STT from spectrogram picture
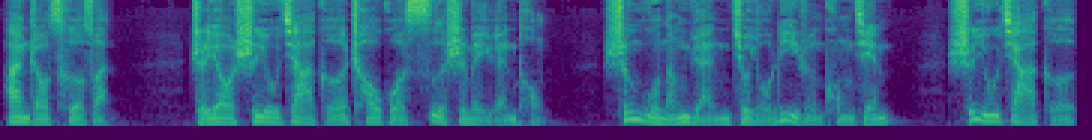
按照测算，只要石油价格超过四十美元桶，生物能源就有利润空间；石油价格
